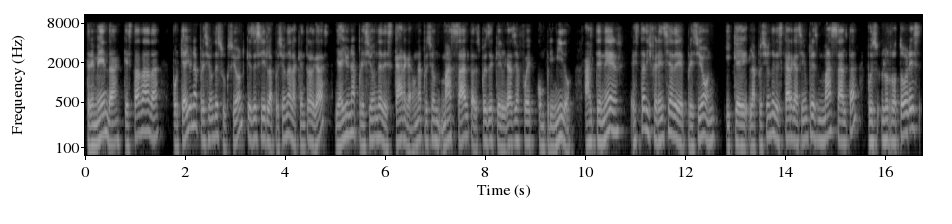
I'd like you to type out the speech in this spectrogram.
tremenda que está dada porque hay una presión de succión, que es decir, la presión a la que entra el gas, y hay una presión de descarga, una presión más alta después de que el gas ya fue comprimido. Al tener esta diferencia de presión y que la presión de descarga siempre es más alta, pues los rotores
